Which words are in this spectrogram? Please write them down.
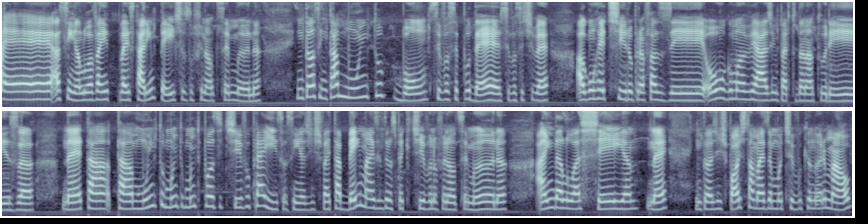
é, assim, a lua vai, vai estar em peixes no final de semana. Então, assim, tá muito bom se você puder, se você tiver algum retiro para fazer ou alguma viagem perto da natureza, né? Tá, tá muito, muito, muito positivo para isso. Assim, a gente vai estar tá bem mais introspectivo no final de semana, ainda lua cheia, né? Então a gente pode estar tá mais emotivo que o normal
